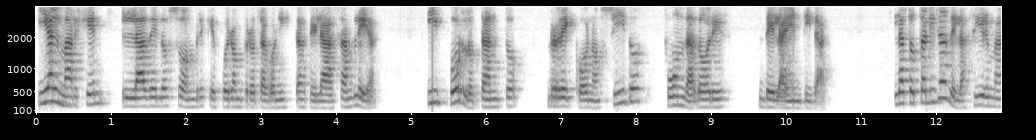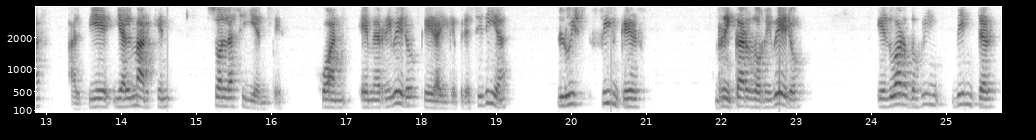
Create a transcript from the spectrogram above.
y al margen la de los hombres que fueron protagonistas de la asamblea, y por lo tanto reconocidos fundadores de la entidad. La totalidad de las firmas al pie y al margen son las siguientes. Juan M. Rivero, que era el que presidía, Luis Finker, Ricardo Rivero, Eduardo Winter,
